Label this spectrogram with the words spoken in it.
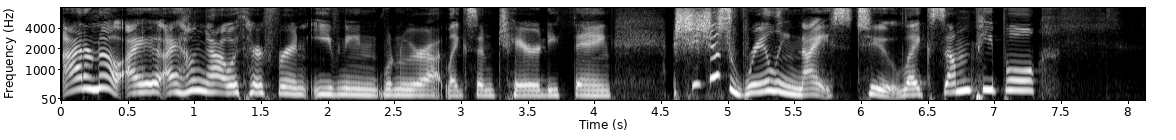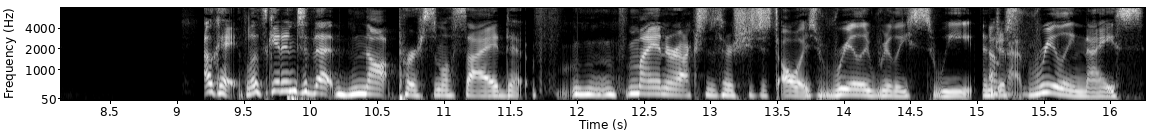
I don't know. I I hung out with her for an evening when we were at like some charity thing. She's just really nice too. Like some people. Okay, let's get into that not personal side. F- m- My interactions with her, she's just always really, really sweet and just really nice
